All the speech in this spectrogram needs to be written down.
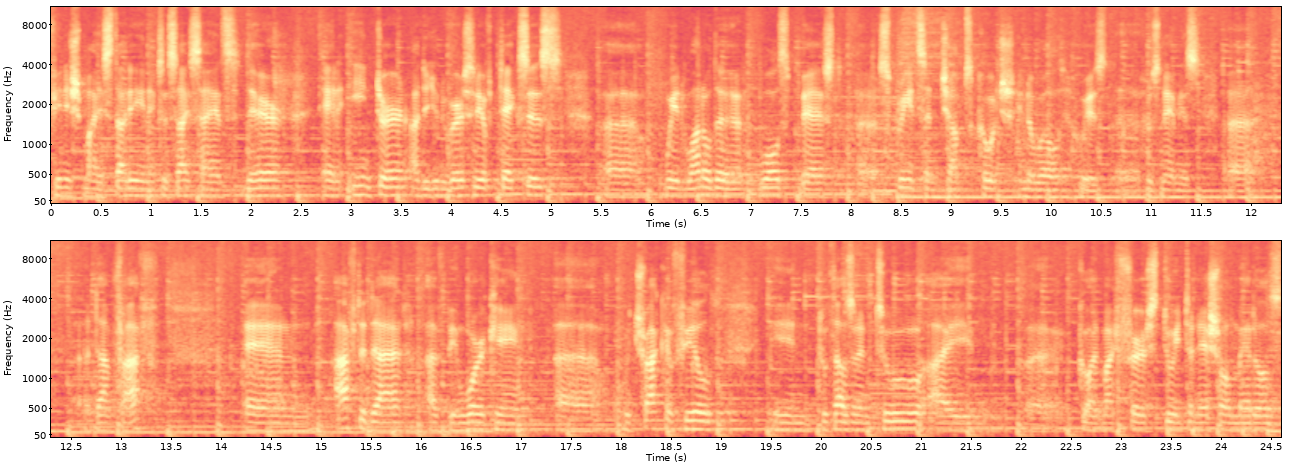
finish my study in exercise science there and intern at the University of Texas uh, with one of the world's best uh, sprints and jumps coach in the world who is, uh, whose name is uh, Dan Pfaff. And after that I've been working uh, with track and field. In 2002 I uh, got my first two international medals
